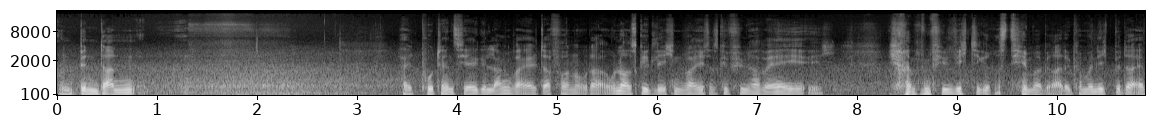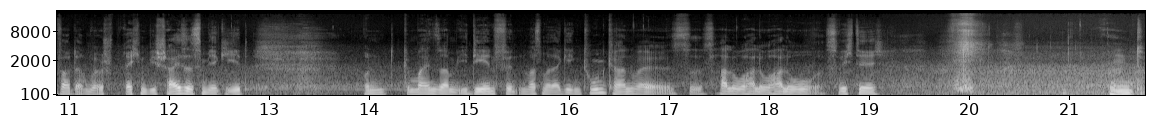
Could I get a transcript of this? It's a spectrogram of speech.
Und bin dann halt potenziell gelangweilt davon oder unausgeglichen, weil ich das Gefühl habe, ey, ich, ich habe ein viel wichtigeres Thema gerade. Können wir nicht bitte einfach darüber sprechen, wie scheiße es mir geht? Und gemeinsam Ideen finden, was man dagegen tun kann, weil es ist Hallo, Hallo, Hallo, ist wichtig. Und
